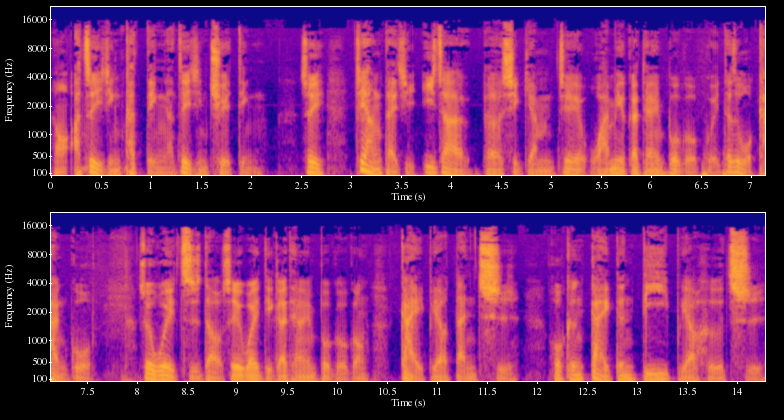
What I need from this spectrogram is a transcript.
哦啊，这已经确定了，这已经确定。所以这项代志依照呃实验，这我还没有跟条件报告过，但是我看过，所以我也知道。所以我也得跟条件报告讲，钙不要单吃，或跟钙跟 D 不要合吃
